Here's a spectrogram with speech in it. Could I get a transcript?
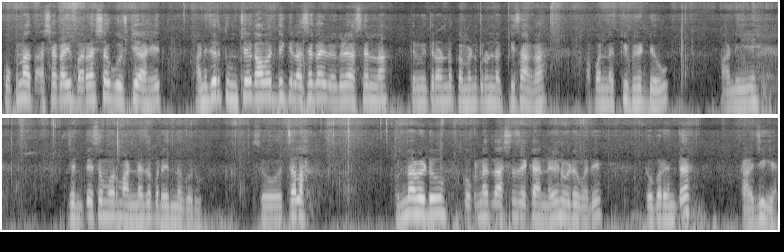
कोकणात अशा काही बऱ्याचशा गोष्टी आहेत. आणि जर तुमच्या गावात देखील असं काही वेगळे असेल ना तर मित्रांनो कमेंट करून नक्की सांगा. आपण नक्की भेट देऊ. आणि जनतेसमोर मांडण्याचा प्रयत्न करू. सो चला पुन्हा भेटू. कोकणातल्या अशाच एका नवीन व्हिडिओमध्ये. तोपर्यंत काळजी घ्या.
